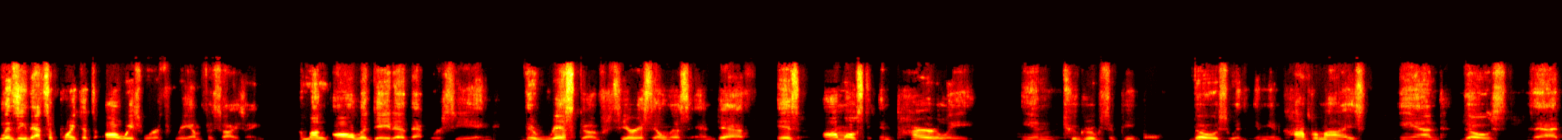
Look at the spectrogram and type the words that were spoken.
Lindsay, that's a point that's always worth reemphasizing. Among all the data that we're seeing, the risk of serious illness and death is almost entirely in two groups of people those with immune compromise and those that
